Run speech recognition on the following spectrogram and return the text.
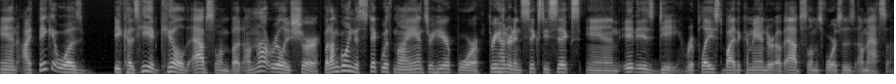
And I think it was because he had killed Absalom, but I'm not really sure. But I'm going to stick with my answer here for 366, and it is D, replaced by the commander of Absalom's forces, Amasa.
